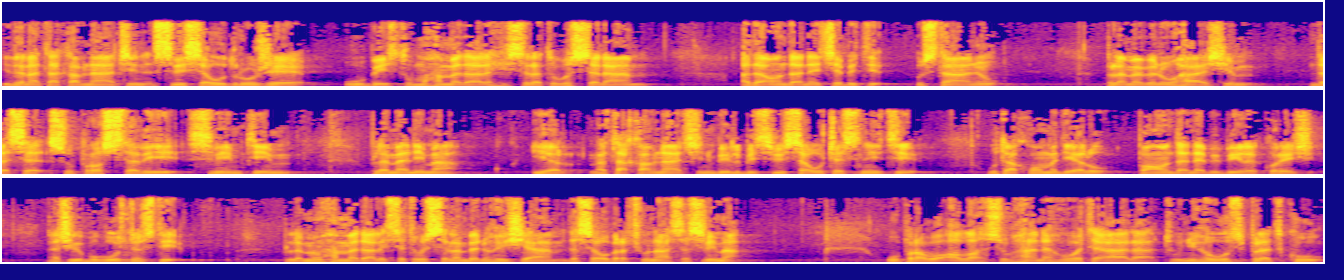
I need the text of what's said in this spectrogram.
i da na takav način svi se udruže u ubistvu Muhammeda alaihi salatu wassalam a da onda neće biti u stanju pleme Benu Hašim da se suprostavi svim tim plemenima jer na takav način bili bi svi saučesnici u takvom dijelu pa onda ne bi bile koreći znači u mogućnosti pleme Muhammeda alaihi salatu wassalam Benu Hišam da se obračuna sa svima upravo Allah subhanahu wa ta'ala tu njihovu spletku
